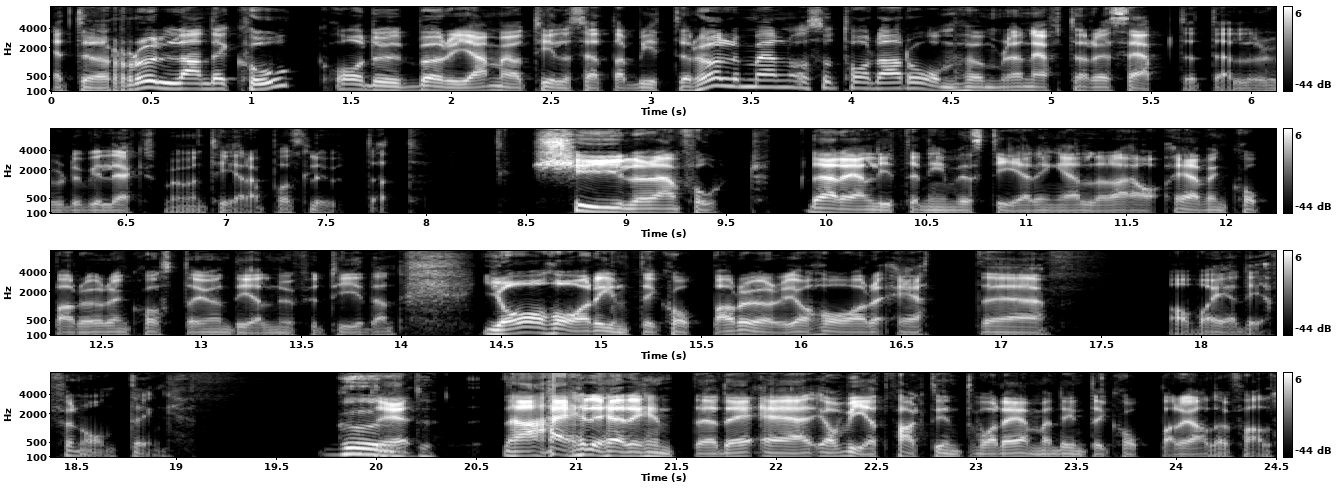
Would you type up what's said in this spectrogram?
Ett rullande kok och du börjar med att tillsätta bitterhulmen och så tar du aromhumlen efter receptet eller hur du vill experimentera på slutet. Kyler den fort. Där är en liten investering eller ja, även kopparrören kostar ju en del nu för tiden. Jag har inte kopparrör, jag har ett, eh, ja vad är det för någonting? Guld. Det, nej det är det inte. Det är, jag vet faktiskt inte vad det är men det är inte koppar i alla fall.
